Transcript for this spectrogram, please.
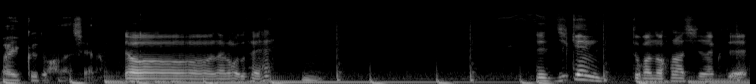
バイクの話やな。あー、なるほどね。うん。で、事件とかの話じゃなくて、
